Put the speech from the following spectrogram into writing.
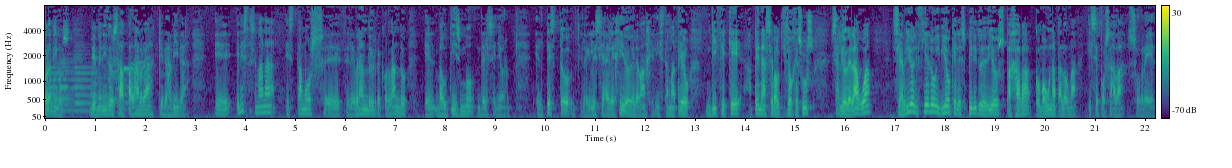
Hola amigos, bienvenidos a Palabra que da vida. Eh, en esta semana estamos eh, celebrando y recordando el bautismo del Señor. El texto que la Iglesia ha elegido del evangelista Mateo dice que apenas se bautizó Jesús, salió del agua, se abrió el cielo y vio que el Espíritu de Dios bajaba como una paloma y se posaba sobre él.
